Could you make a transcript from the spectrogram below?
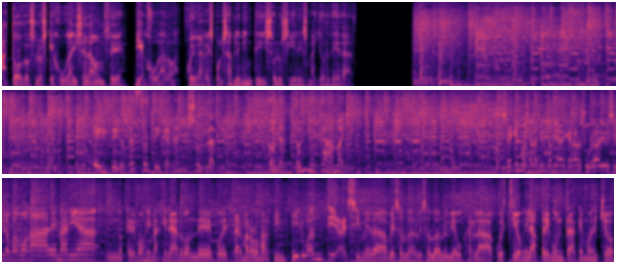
A todos los que jugáis a la 11, bien jugado. Juega responsablemente y solo si eres mayor de edad. El pelotazo de Canal Sur Radio con Antonio Caamaño. Seguimos en la sintonía de Canal Sur Radio y si nos vamos a Alemania, nos queremos imaginar dónde puede estar Manolo Martín, pero antes a ver si me da. Voy a saludar, voy a saludarlo y voy a buscar la cuestión y la pregunta que hemos hecho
